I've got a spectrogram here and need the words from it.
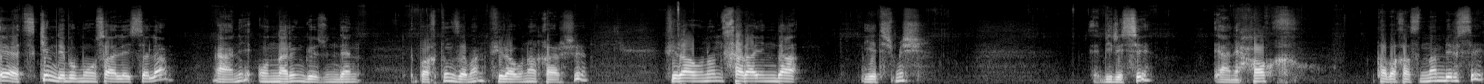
Evet, kimdi bu Musa Aleyhisselam? Yani onların gözünden baktığın zaman Firavun'a karşı, Firavun'un sarayında yetişmiş birisi. Yani halk tabakasından birisi.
